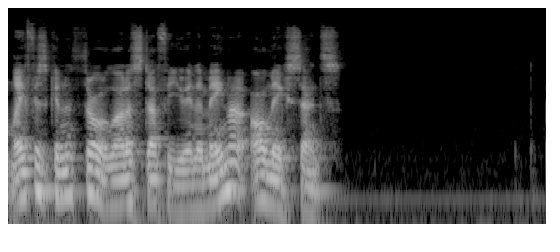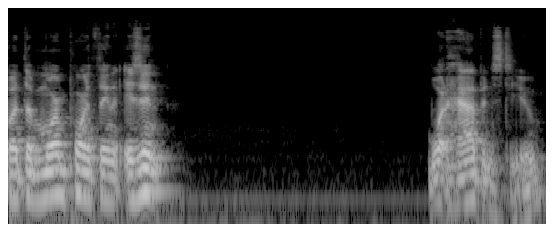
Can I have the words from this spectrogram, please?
Life is going to throw a lot of stuff at you, and it may not all make sense. But the more important thing isn't what happens to you.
